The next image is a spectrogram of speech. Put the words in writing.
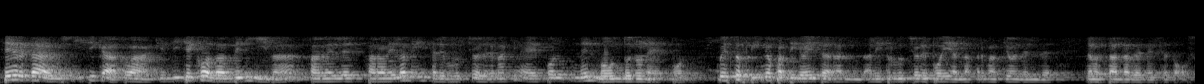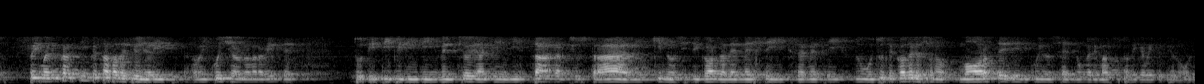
per dare un significato anche di che cosa avveniva parallelamente all'evoluzione delle macchine Apple nel mondo non Apple. Questo fino praticamente all'introduzione poi all'affermazione del, dello standard MS-DOS. Prima in questa fase pionieristica, in cui c'erano veramente tutti i tipi di, di, invenzioni, anche gli standard più strani, chi non si ricorda l'MSX, MSX2, tutte cose che sono morte e di cui non, è, non è rimasto praticamente più nulla.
